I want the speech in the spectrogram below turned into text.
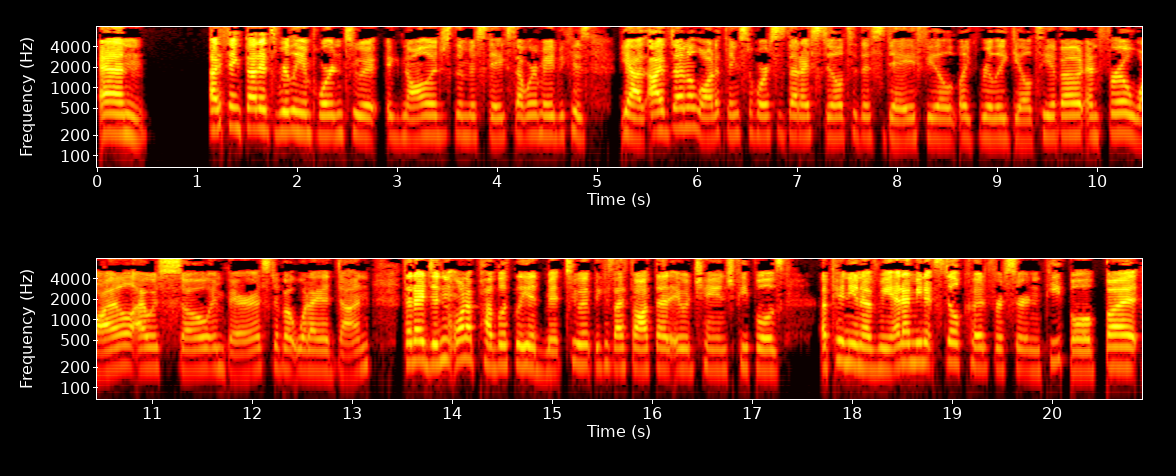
And I think that it's really important to acknowledge the mistakes that were made because yeah, I've done a lot of things to horses that I still to this day feel like really guilty about. And for a while I was so embarrassed about what I had done that I didn't want to publicly admit to it because I thought that it would change people's opinion of me. And I mean, it still could for certain people, but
